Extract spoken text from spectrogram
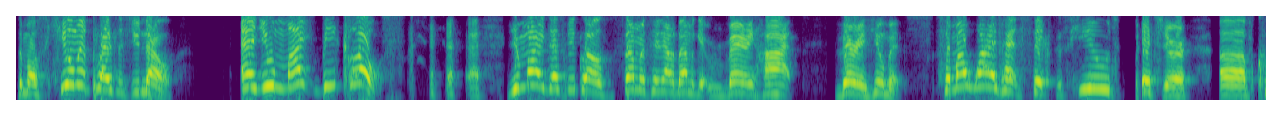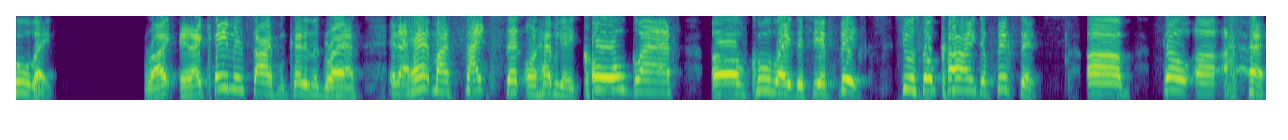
the most humid places you know, and you might be close. you might just be close. Summers here in Alabama get very hot, very humid. So my wife had fixed this huge pitcher of Kool Aid right? And I came inside from cutting the grass, and I had my sights set on having a cold glass of Kool Aid that she had fixed. She was so kind to fix it. Um, so uh, I,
